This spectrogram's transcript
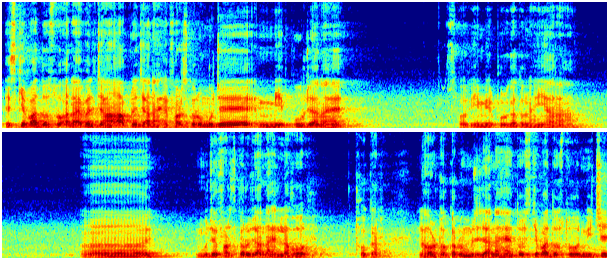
इसके बाद दोस्तों अराइवल जहाँ आपने जाना है। फ़र्ज़ करो मुझे मीरपुर जाना है। सॉरी मीरपुर का तो नहीं आ रहा। आ, मुझे फ़र्ज़ करो जाना है लाहौर ठोकर। लाहौर ठोकर में मुझे जाना है। तो इसके बाद दोस्तों नीचे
